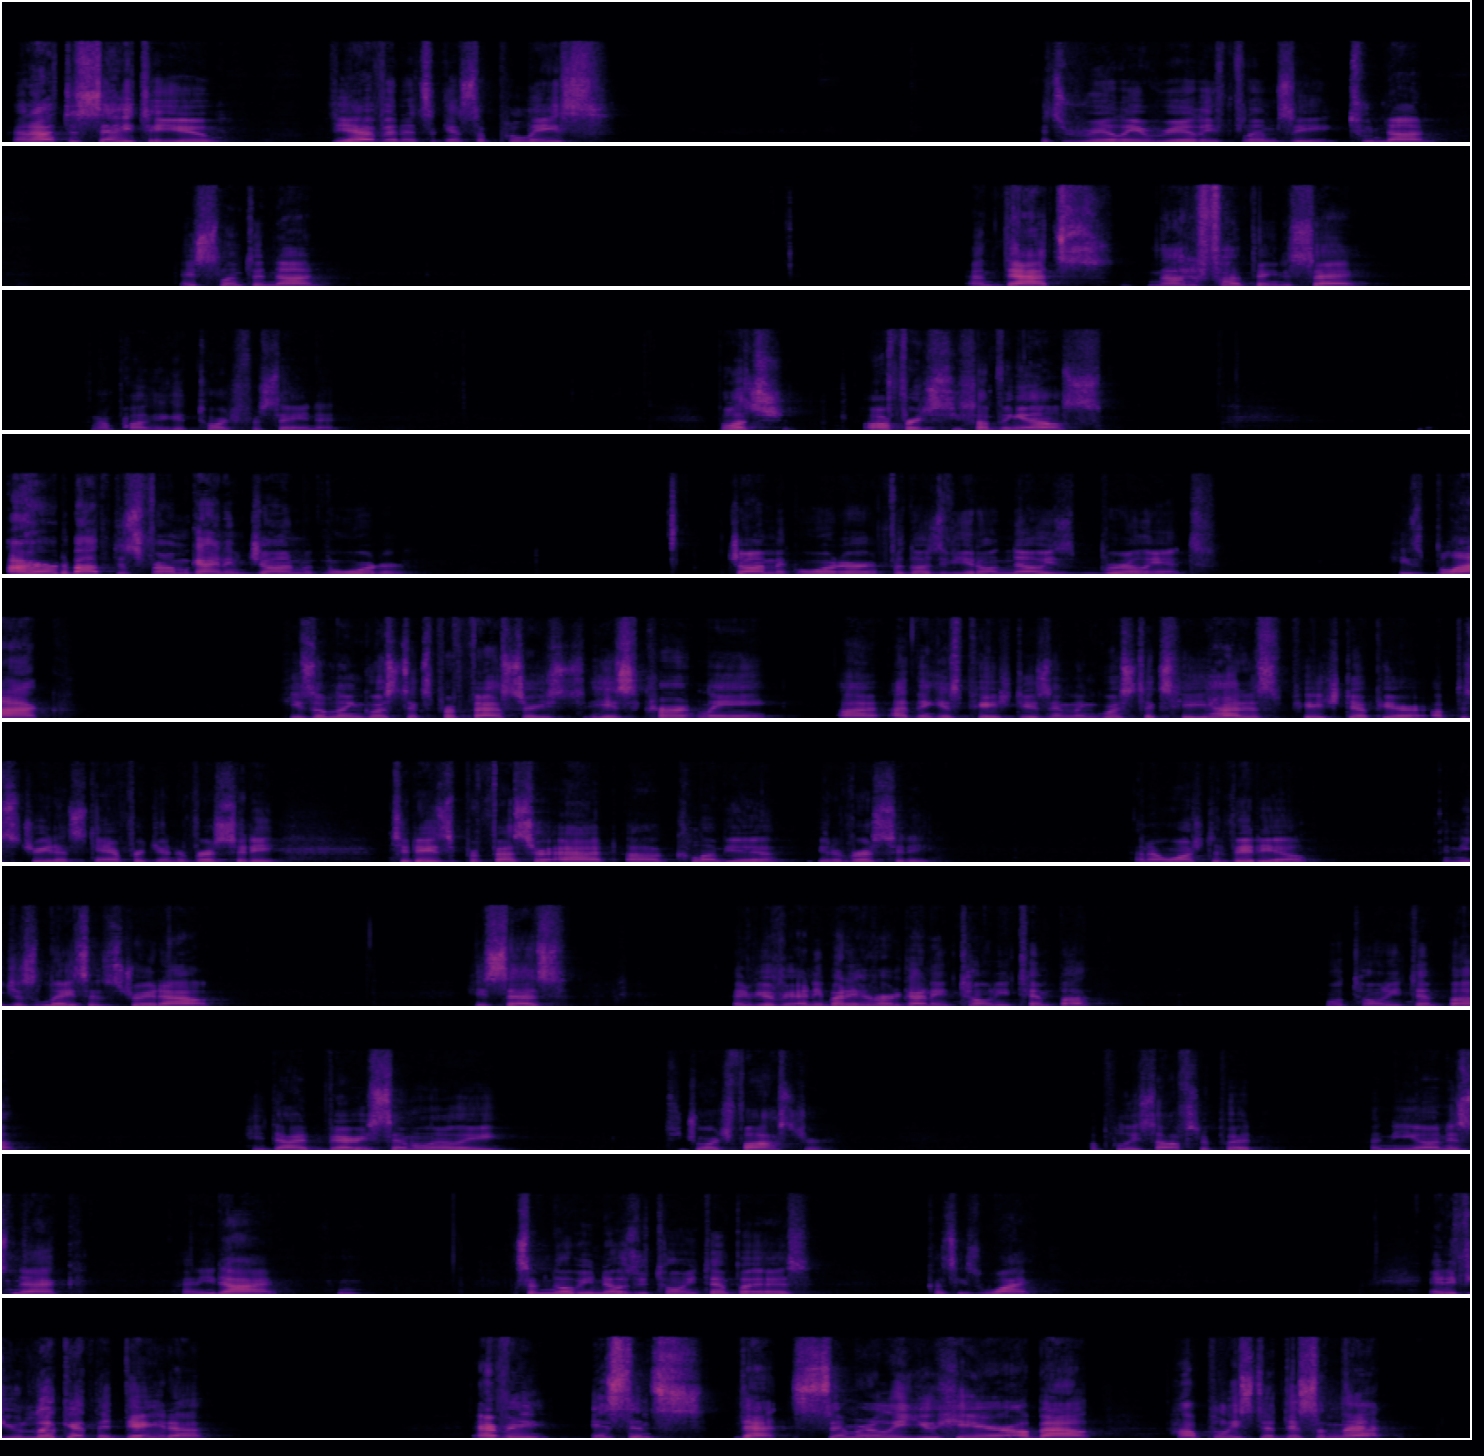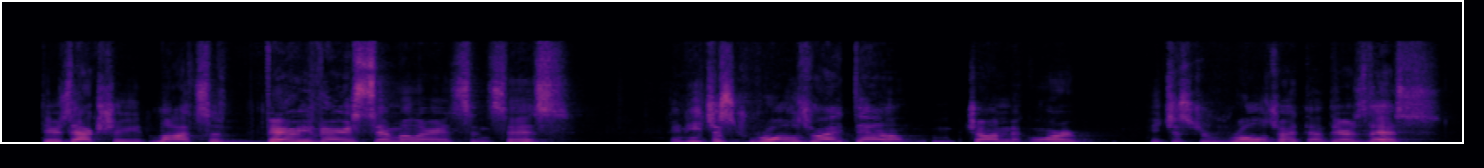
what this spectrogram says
And I have to say to you, the evidence against the police it's really, really flimsy to none. It's slim to none. And that's not a fun thing to say. And I'm probably going to get torched for saying it. But let's offer you something else. I heard about this from a guy named John McWhorter. John McWhorter, for those of you who don't know, he's brilliant. He's black. He's a linguistics professor. He's, he's currently uh, I think his PhD is in linguistics. He had his PhD up here, up the street at Stanford University. Today he's a professor at uh, Columbia University. And I watched a video, and he just lays it straight out. He says, Have you ever, anybody heard a guy named Tony Timpa? Well, Tony Timpa, he died very similarly to George Foster. A police officer put a knee on his neck, and he died. Hmm. Except nobody knows who Tony Timpa is because he's white. And if you look at the data, every instance that similarly you hear about how police did this and that, there's actually lots of very, very similar instances. And he just rolls right down. John McWhorter, he just rolls right down. There's this.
